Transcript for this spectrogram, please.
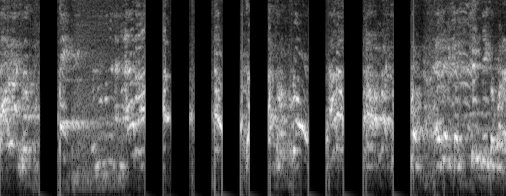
বড় শত্রু। এদেরকে চিহ্নিত করে।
